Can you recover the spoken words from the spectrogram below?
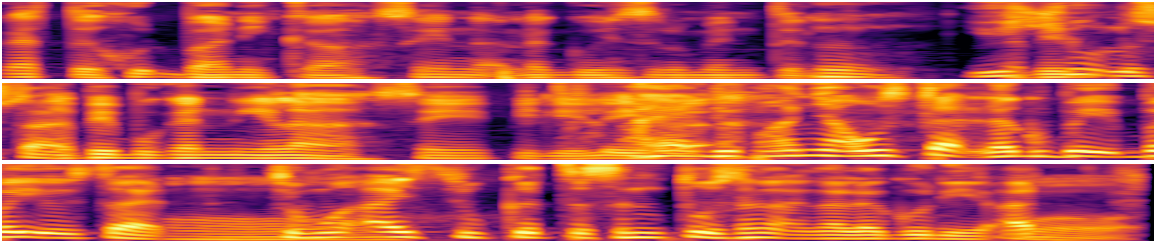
Apa kata khutbah nikah saya nak lagu instrumental. Hmm. You tapi, should, Ustaz. Tapi bukan ni lah. Saya pilih lain. Ada pula. banyak ustaz lagu baik-baik ustaz. Oh. Cuma I suka tersentuh sangat dengan lagu ni. Oh,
